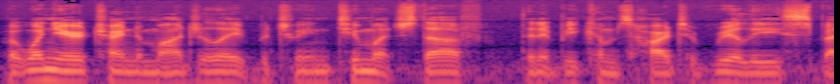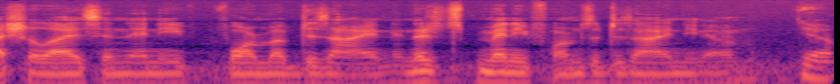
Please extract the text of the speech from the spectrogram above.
But when you're trying to modulate between too much stuff, then it becomes hard to really specialize in any form of design. And there's many forms of design, you know. Yeah.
